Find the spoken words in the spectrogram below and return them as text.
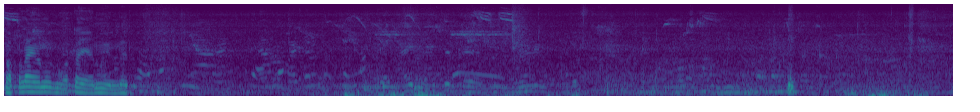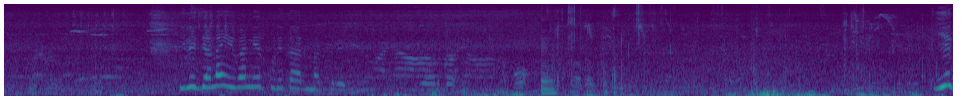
ಸಪ್ಲೈ ಅನ್ನೋದು ಒಟ್ಟ ಏನೂ ಇಲ್ಲ ರೀ. ಇಲ್ಲಿ ಜನ ಇವ ನೀರು ಕುಡಿತಾರ ಮತ್ರಿ. ಈಗ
